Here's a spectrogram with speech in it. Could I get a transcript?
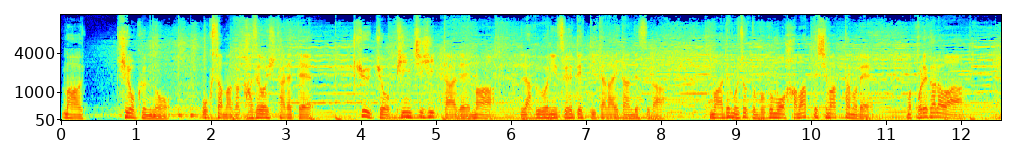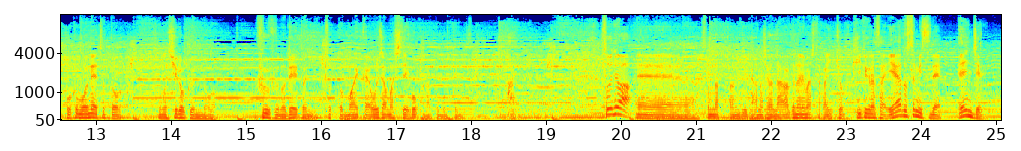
まあ、ヒロ君の奥様が風邪をひかれて、急遽ピンチヒッターで、まあ、落語に連れてっていただいたんですが、まあでもちょっと僕もハマってしまったので、まあこれからは、僕もね、ちょっと、そのヒロ君の夫婦のデートにちょっと毎回お邪魔していこうかなと思ってます。はい。それでは、えー、そんな感じで話が長くなりましたが、一曲聴いてください。エアロスミスで、エンジェル。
